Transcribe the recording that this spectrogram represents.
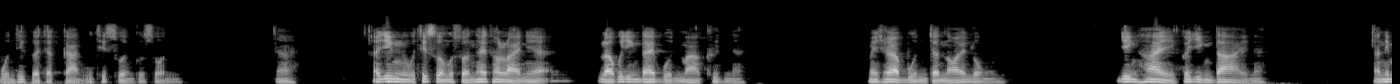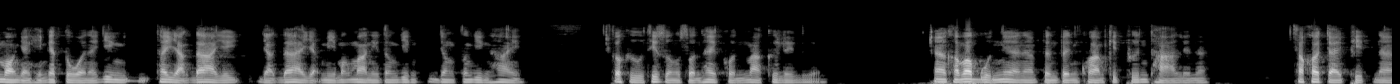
บุญที่เกิดจากการอุทิศส่วนกุศลนะถ้ายิ่งอุทิศส่วนกุศลให้เท่าไหร่เนี่ย เราก็ยิ่งได้บุญมากขึ้นนะ ไม่ใช่ว่าบุญจะน้อยลง ยิ่งให้ก็ยิ่งได้นะ อันนี้มองอย่างเห็นแก่ตัวนะ ยิ่งถ้าอยากได้อยากได้ อยากมีมากๆ นี่ต้องยิ่งยังต้องยิ่งให้ ก็คือที่ส่วนกุศลให้คนมากขึ้นเรื่อยๆ คำว่าบุญเนี่ยนะเป็นเป็นความคิดพื้นฐานเลยนะ ถ้าเข้าใจผิดนะ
